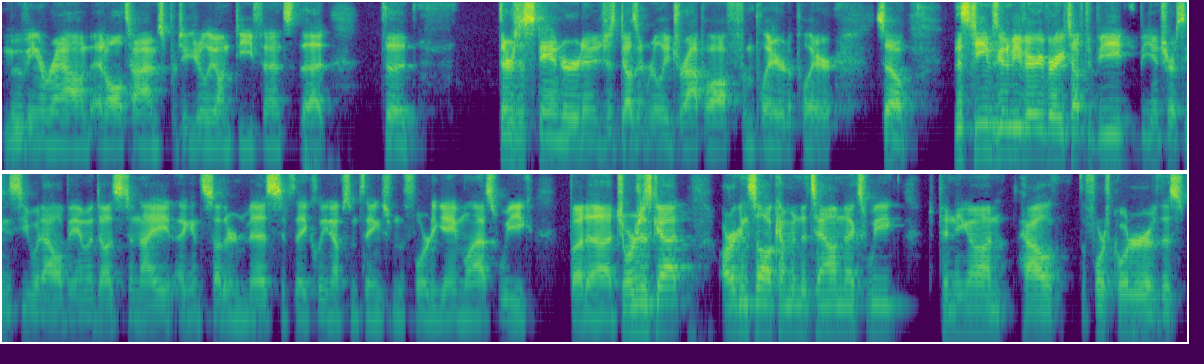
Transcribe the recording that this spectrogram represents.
moving around at all times, particularly on defense, that the there's a standard and it just doesn't really drop off from player to player. So this team's going to be very, very tough to beat. Be interesting to see what Alabama does tonight against Southern Miss if they clean up some things from the Florida game last week. But uh, Georgia's got Arkansas coming to town next week depending on how the fourth quarter of this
